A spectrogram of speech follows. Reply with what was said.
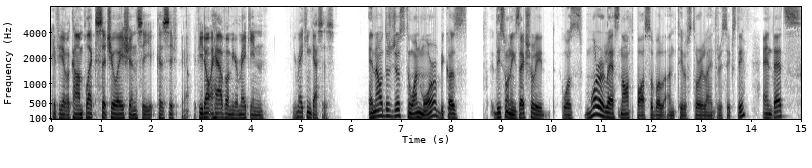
if you have a complex situation. So because if Yeah. if you don't have them, you're making you're making guesses. And now there's just one more because this one is actually was more or less not possible until Storyline 360. And that's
